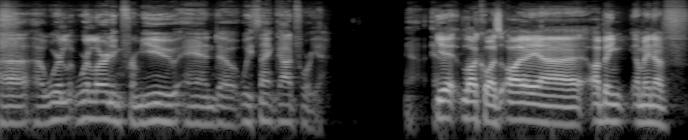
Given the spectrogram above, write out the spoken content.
uh, uh, we're we're learning from you, and uh, we thank God for you. Yeah, yeah likewise. I I've been. I mean, I've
